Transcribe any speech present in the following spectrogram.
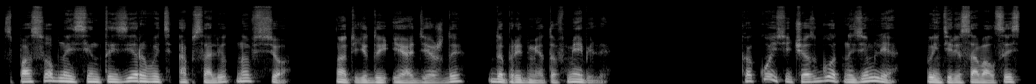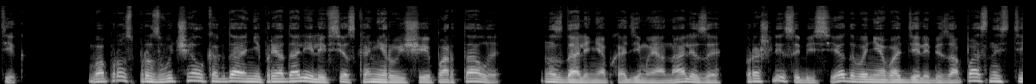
способной синтезировать абсолютно все, от еды и одежды до предметов мебели. «Какой сейчас год на Земле?» — поинтересовался Стик. Вопрос прозвучал, когда они преодолели все сканирующие порталы, сдали необходимые анализы прошли собеседование в отделе безопасности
